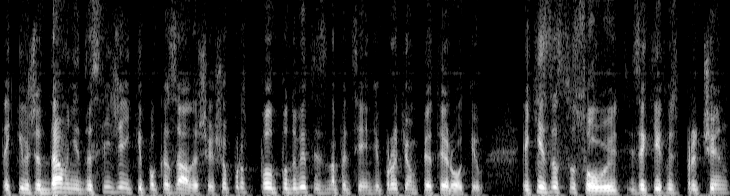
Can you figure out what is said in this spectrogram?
такі вже давні дослідження, які показали, що якщо про- по- подивитись на пацієнтів протягом 5 років, які застосовують з якихось причин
